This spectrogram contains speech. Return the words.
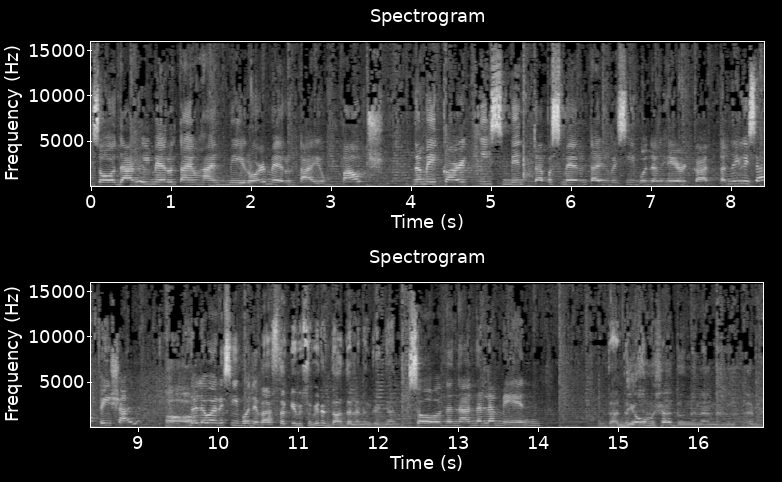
So, dahil meron tayong hand mirror, meron tayong pouch na may car keys, mint, tapos meron tayong resibo ng haircut. Ano yung isa? Facial? Oo. Dalawa resibo, di ba? Tapos ibig sabihin, nagdadala ng ganyan. So, nananalamin. Hindi ako masyadong nananalamin.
